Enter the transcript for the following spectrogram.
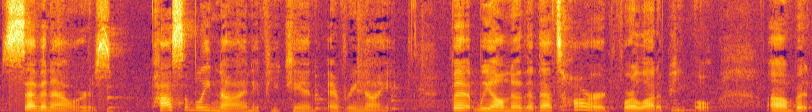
seven hours possibly nine if you can every night. But we all know that that's hard for a lot of people. Uh, but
